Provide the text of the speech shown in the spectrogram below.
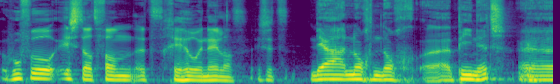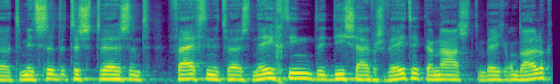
hoeveel is dat van het geheel in Nederland? Is het... Ja, nog, nog eh, peanuts. Eh, tenminste, de- tussen 2015 en 2019, die, die cijfers weet ik. Daarna is het een beetje onduidelijk.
